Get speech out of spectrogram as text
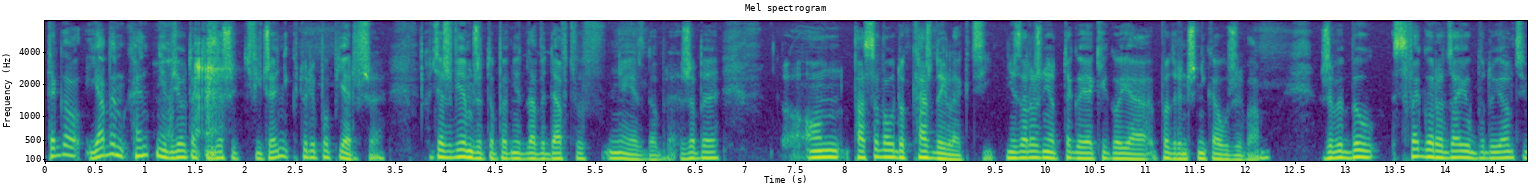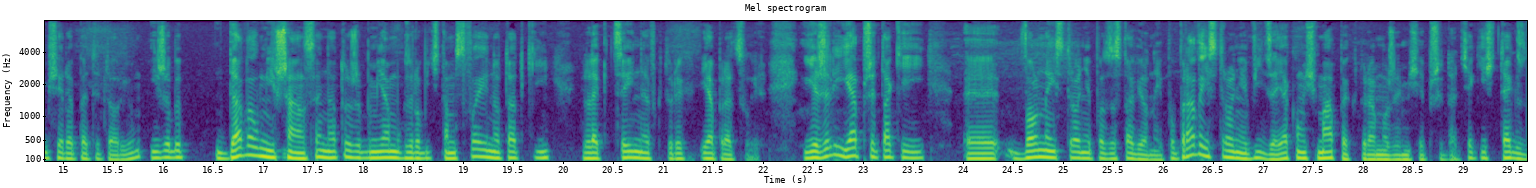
Tego, ja bym chętnie wziął taki zeszyt ćwiczeń, który po pierwsze, chociaż wiem, że to pewnie dla wydawców nie jest dobre, żeby on pasował do każdej lekcji, niezależnie od tego, jakiego ja podręcznika używam żeby był swego rodzaju budującym się repetytorium i żeby dawał mi szansę na to, żebym ja mógł zrobić tam swoje notatki lekcyjne, w których ja pracuję. Jeżeli ja przy takiej e, wolnej stronie pozostawionej, po prawej stronie widzę jakąś mapę, która może mi się przydać, jakiś tekst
